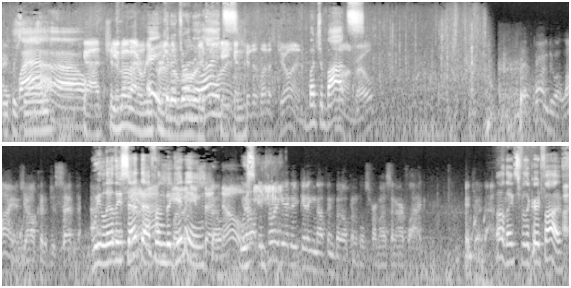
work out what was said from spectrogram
Reaper's down. Wow. God, Should've you know that joined. Hey, Reaper you in the could've joined the alliance. Should have let us join. Bunch of Come on, bots. bro. Going to Alliance, y'all could have just said that. We literally said that from the Yeah, you beginning. said no. You know, enjoy getting, getting nothing but openables from us and our flag. Enjoy that. Oh, thanks for the grade five. I-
